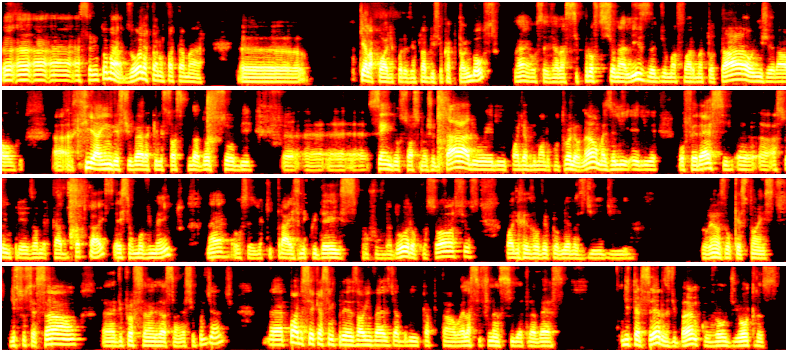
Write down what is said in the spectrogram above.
uh, a, a, a, serem tomados. Ou ela está num patamar uh, que ela pode, por exemplo, abrir seu capital em bolsa, né? ou seja, ela se profissionaliza de uma forma total, em geral, se ainda estiver aquele sócio fundador sob sendo sócio majoritário, ele pode abrir mão do controle ou não, mas ele, ele oferece a sua empresa ao mercado de capitais. Esse é um movimento, né? ou seja, que traz liquidez para o fundador ou para os sócios, pode resolver problemas de, de problemas ou questões de sucessão, de profissionalização e assim por diante. É, pode ser que essa empresa, ao invés de abrir capital, ela se financie através de terceiros, de bancos ou de outras,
